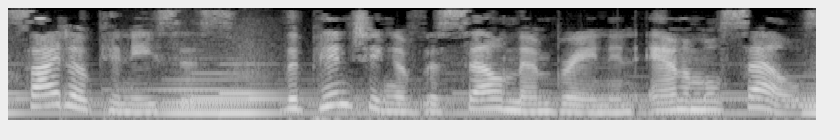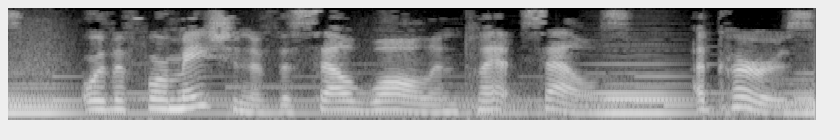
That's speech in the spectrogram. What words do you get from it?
Cytokinesis, the pinching of the cell membrane in animal cells, or the formation of the cell wall in plant cells, occurs,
